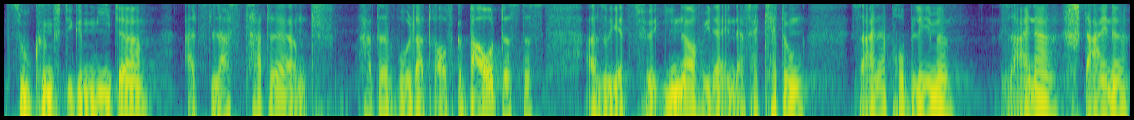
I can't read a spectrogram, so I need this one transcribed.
zukünftige Mieter als Last hatte und hatte wohl darauf gebaut, dass das also jetzt für ihn auch wieder in der Verkettung seiner Probleme, seiner Steine,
